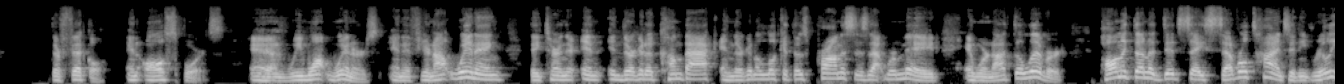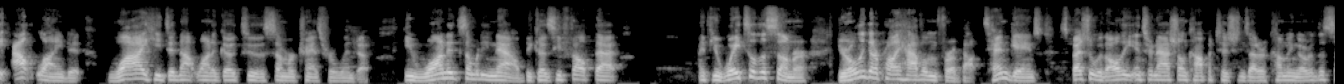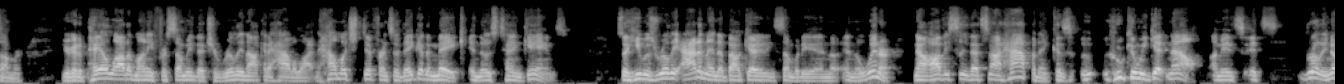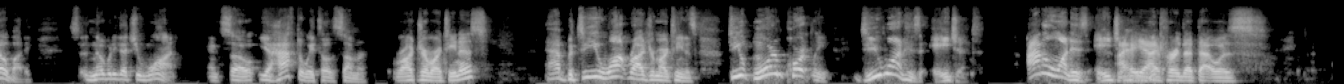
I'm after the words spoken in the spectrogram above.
they're fickle in all sports and yeah. we want winners and if you're not winning they turn their and, and they're going to come back and they're going to look at those promises that were made and were not delivered paul mcdonough did say several times and he really outlined it why he did not want to go to the summer transfer window he wanted somebody now because he felt that if you wait till the summer, you're only going to probably have them for about 10 games, especially with all the international competitions that are coming over the summer. You're going to pay a lot of money for somebody that you're really not going to have a lot. And how much difference are they going to make in those 10 games? So he was really adamant about getting somebody in the in the winter. Now, obviously, that's not happening because who, who, can we get now? I mean, it's it's really nobody, so nobody that you want, and so you have to wait till the summer. Roger Martinez. Yeah, but do you want Roger Martinez? Do you more importantly, do you want his agent? I don't want his agent. I, yeah, like, I've heard that that was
